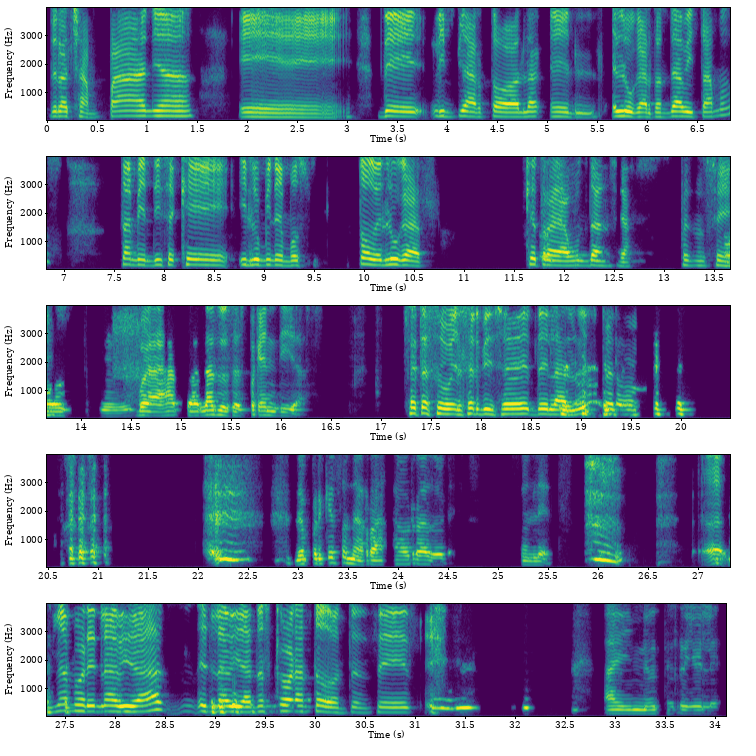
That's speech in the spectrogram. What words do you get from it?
de la champaña, eh, de limpiar todo el, el lugar donde habitamos. También dice que iluminemos todo el lugar que trae abundancia. Pues no sé. Voy a dejar todas las luces prendidas. se te sube el servicio de, de la luz, pero No porque son ahorradores, son LEDs. ah, mi amor, en Navidad, en Navidad nos cobran todo, entonces Ay, no, terrible.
